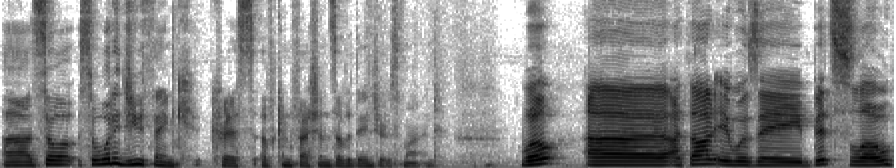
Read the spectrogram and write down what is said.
Uh, so so what did you think, Chris, of Confessions of a Dangerous Mind? Well, uh, I thought it was a bit slow.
